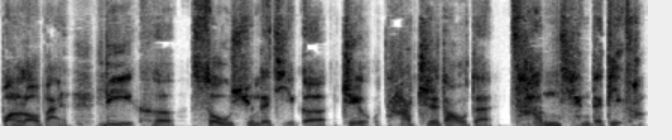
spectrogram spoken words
王老板立刻搜寻了几个只有他知道的藏钱的地方。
